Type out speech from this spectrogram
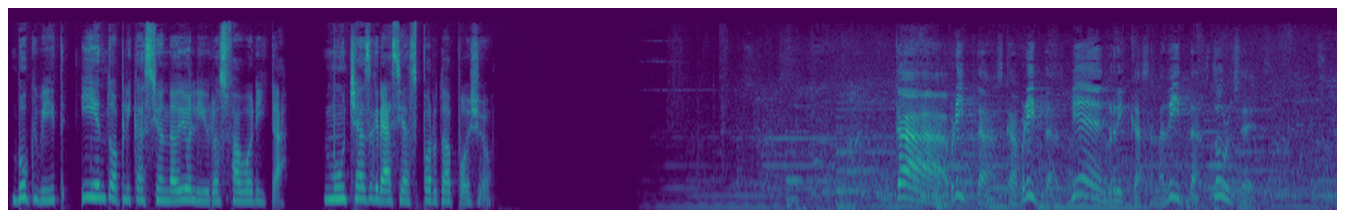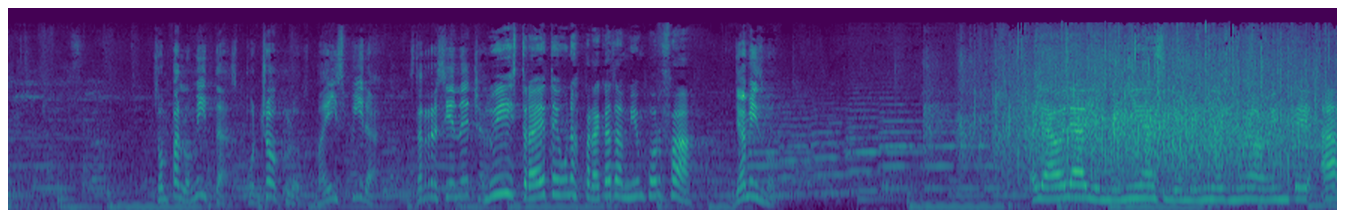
BookBeat y en tu aplicación de audiolibros favorita. Muchas gracias por tu apoyo. Cabritas, cabritas, bien ricas, saladitas, dulces. Son palomitas, pochoclos, maíz pira. Están recién hechas. Luis, tráete unas para acá también, porfa. Ya mismo. Hola, hola, bienvenidas y bienvenidos nuevamente a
